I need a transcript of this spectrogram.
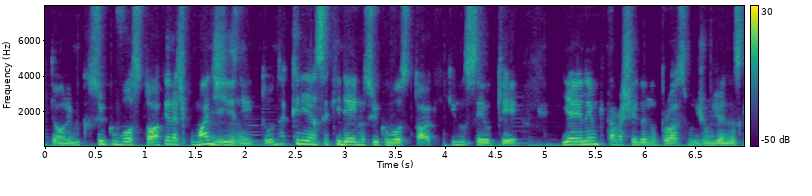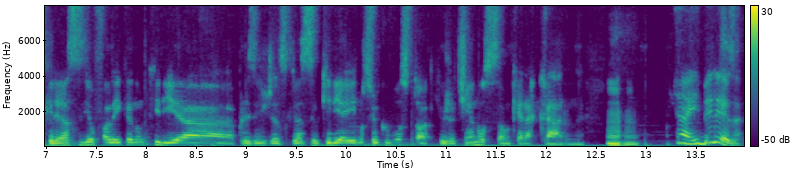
Então, eu lembro que o Circo Vostok era tipo uma Disney. Toda criança queria ir no Circo Vostok, que não sei o quê. E aí eu lembro que estava chegando próximo de um Dia das Crianças e eu falei que eu não queria presente das Crianças, eu queria ir no Circo Vostok, que eu já tinha noção que era caro, né? Uhum. E aí, beleza.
